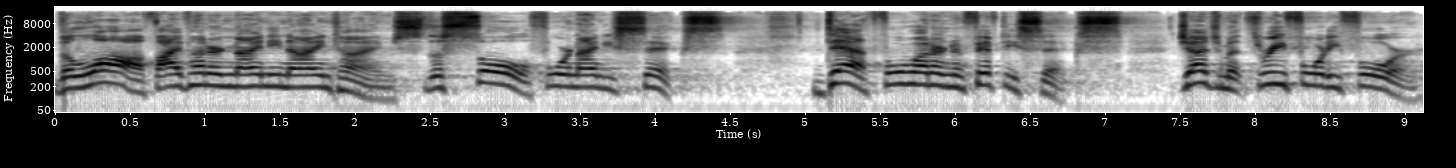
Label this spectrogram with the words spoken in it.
The law, 599 times. The soul, 496. Death, 456. Judgment, 344.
